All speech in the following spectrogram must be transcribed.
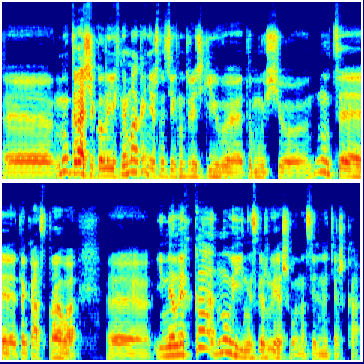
Е, ну, краще, коли їх нема, звісно, цих внутрячків, е, тому що ну, це така справа е, і нелегка, ну і не скажу я, що вона сильно тяжка.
